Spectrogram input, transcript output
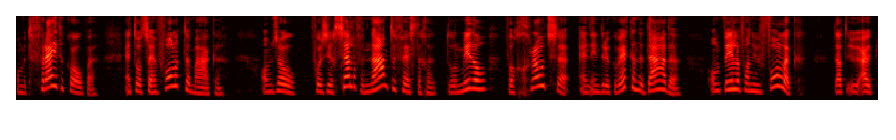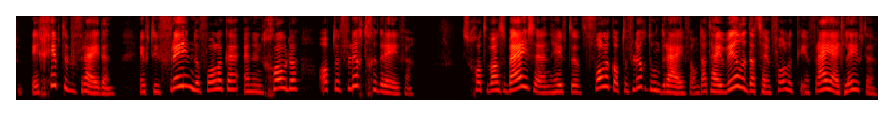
om het vrij te kopen en tot zijn volk te maken, om zo voor zichzelf een naam te vestigen door middel van grootse en indrukwekkende daden, omwille van uw volk, dat u uit Egypte bevrijden, heeft u vreemde volken en hun goden op de vlucht gedreven. Dus God was bij ze en heeft de volk op de vlucht doen drijven, omdat hij wilde dat zijn volk in vrijheid leefde.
